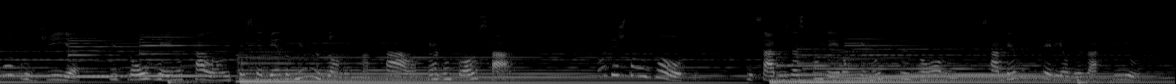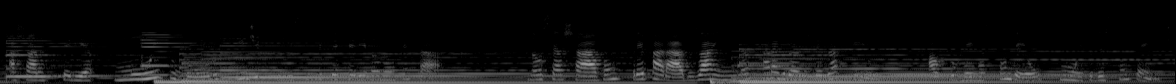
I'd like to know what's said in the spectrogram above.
No outro dia, entrou o rei no salão e, percebendo menos homens na sala, perguntou aos sábios: Onde estão os outros? Os sábios responderam que muitos dos homens, sabendo que teriam desafios, acharam que seria muito duros e difíceis e preferiram não tentar. Não se achavam preparados ainda para grandes desafios, ao que o rei respondeu, muito descontente.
